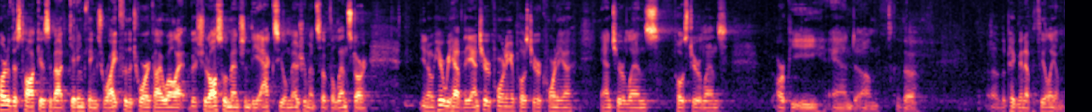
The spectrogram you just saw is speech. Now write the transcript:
part of this talk is about getting things right for the toric IOL. I should also mention the axial measurements of the Lenstar. You know, here we have the anterior cornea, posterior cornea, anterior lens, posterior lens, RPE, and um, the, uh, the pigment epithelium.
